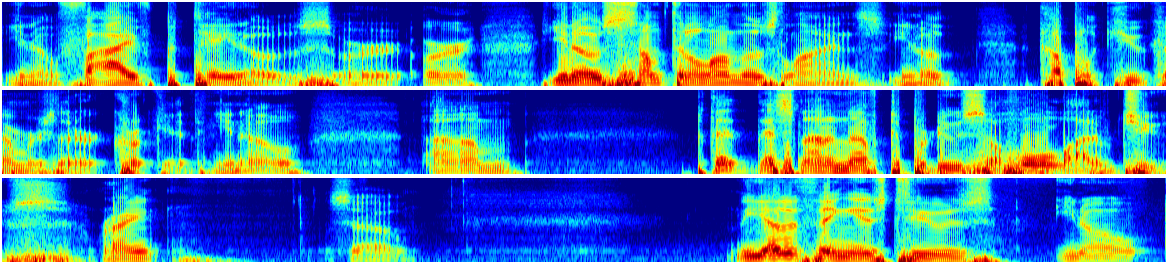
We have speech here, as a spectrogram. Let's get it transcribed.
you know five potatoes or or you know something along those lines you know a couple of cucumbers that are crooked you know um, but that that's not enough to produce a whole lot of juice right so the other thing is too is you know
